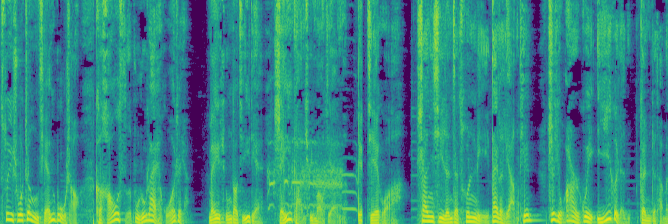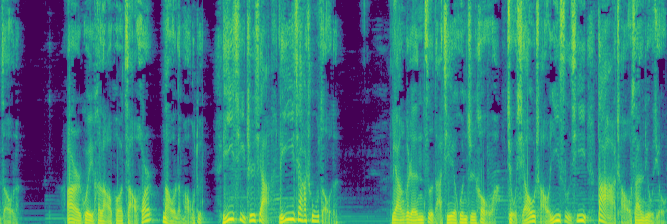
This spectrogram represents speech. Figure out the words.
虽说挣钱不少，可好死不如赖活着呀！没穷到极点，谁敢去冒险呢？结果啊，山西人在村里待了两天，只有二贵一个人跟着他们走了。二贵和老婆枣花闹了矛盾，一气之下离家出走的。两个人自打结婚之后啊，就小吵一四七，大吵三六九，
